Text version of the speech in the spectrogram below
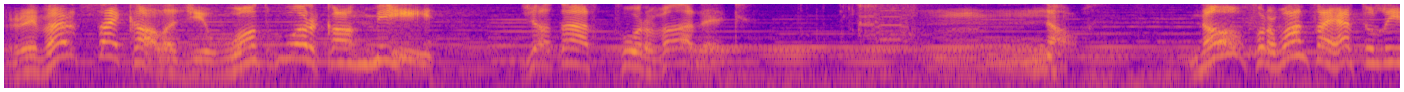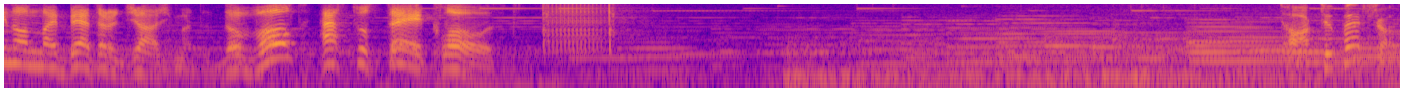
Reverse psychology won't work on me. Just ask poor Waddick. Mm, no. No, for once I have to lean on my better judgment. The vault has to stay closed. Talk to Petrov.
